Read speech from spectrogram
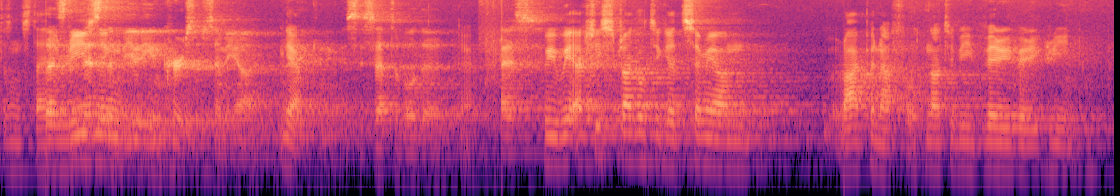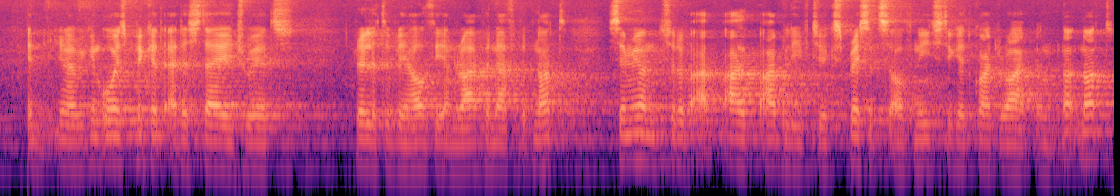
doesn't stay. That's, the the, that's the beauty and curse of Semillon. Yeah. It can- It's susceptible to Yeah. yes. we, we actually struggle to get Semillon ripe enough for it not to be very, very green. And, you know, we can always pick it at a stage where it's relatively healthy and ripe enough, but not. Semillon, sort of, I, I, I believe, to express itself needs to get quite ripe and not, not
